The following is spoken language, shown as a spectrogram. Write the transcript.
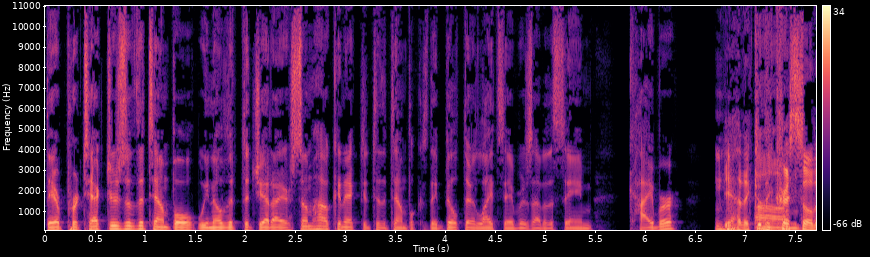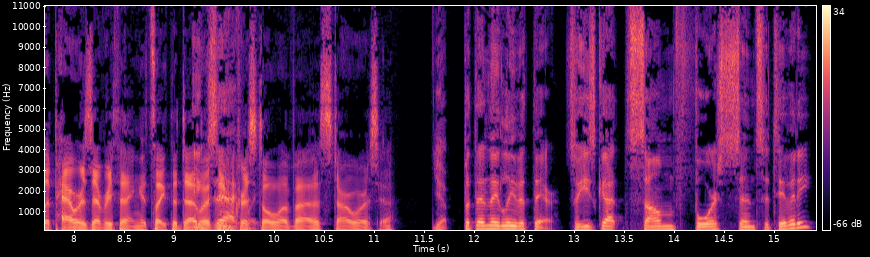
they're protectors of the temple. We know that the Jedi are somehow connected to the temple because they built their lightsabers out of the same kyber. Yeah, the, the Um, crystal that powers everything. It's like the dilithium Exactly. crystal of uh, Star Wars. Yeah. Yep. But then they leave it there. So he's got some force sensitivity,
